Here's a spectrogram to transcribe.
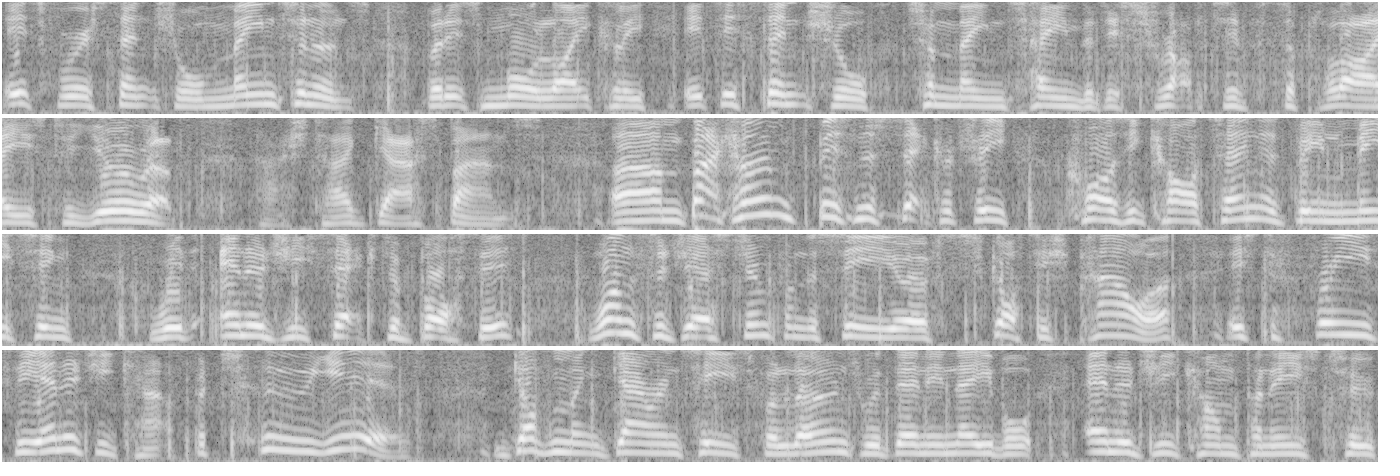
it's for essential maintenance, but it's more likely it's essential to maintain the disruptive supplies to Europe. Hashtag gas bans. Um, back home, Business Secretary Kwasi Kwarteng has been meeting with energy sector bosses. One suggestion from the CEO of Scottish Power is to freeze the energy cap for two years. Government guarantees for loans would then enable energy companies to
